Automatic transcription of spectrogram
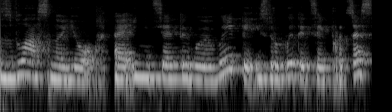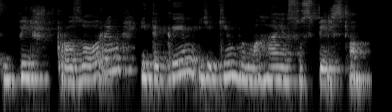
З власною е, ініціативою вийти і зробити цей процес більш прозорим і таким, яким вимагає суспільство.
